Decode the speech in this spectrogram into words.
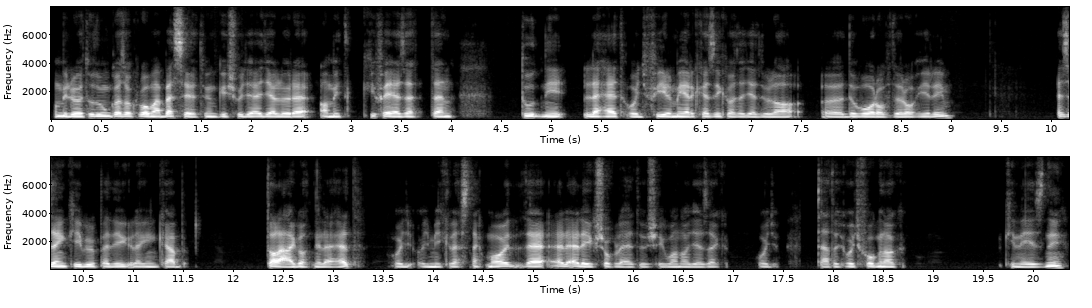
amiről tudunk, azokról már beszéltünk is, ugye egyelőre, amit kifejezetten tudni lehet, hogy film érkezik, az egyedül a The War of the Rohirrim, ezen kívül pedig leginkább találgatni lehet, hogy, hogy mik lesznek majd, de el, elég sok lehetőség van, hogy ezek, hogy, tehát hogy hogy fognak kinézni.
